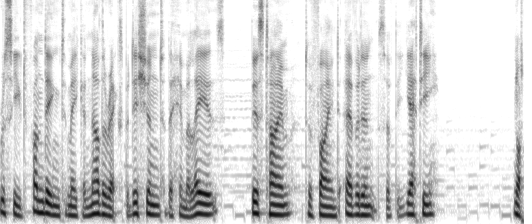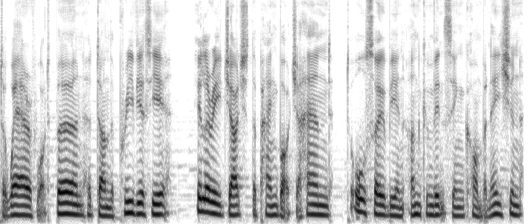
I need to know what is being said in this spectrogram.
received funding to make another expedition to the Himalayas, this time to find evidence of the Yeti. Not aware of what Byrne had done the previous year, Hillary judged the Pangboche hand to also be an unconvincing combination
